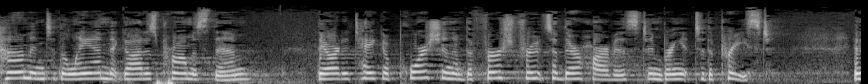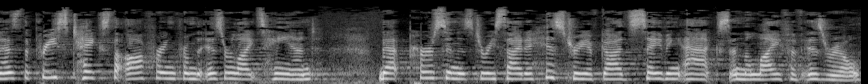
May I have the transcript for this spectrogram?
come into the land that God has promised them, they are to take a portion of the first fruits of their harvest and bring it to the priest. And as the priest takes the offering from the Israelites' hand, that person is to recite a history of God's saving acts in the life of Israel,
